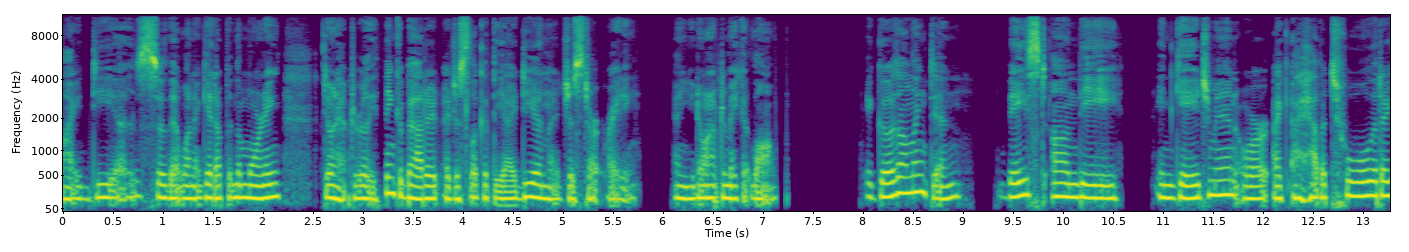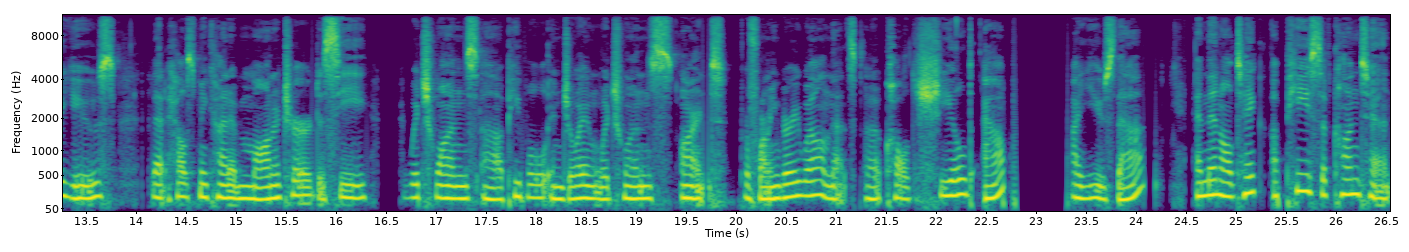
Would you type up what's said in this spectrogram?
ideas so that when I get up in the morning, don't have to really think about it. I just look at the idea and I just start writing. And you don't have to make it long. It goes on LinkedIn based on the engagement, or I, I have a tool that I use that helps me kind of monitor to see which ones uh, people enjoy and which ones aren't performing very well. And that's uh, called Shield app. I use that. And then I'll take a piece of content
